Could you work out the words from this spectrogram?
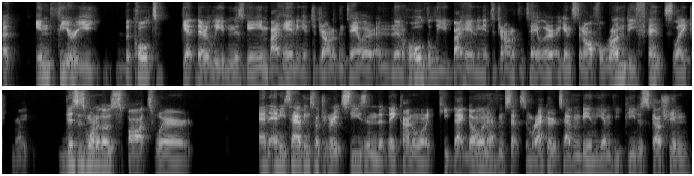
uh, in theory, the Colts get their lead in this game by handing it to Jonathan Taylor and then hold the lead by handing it to Jonathan Taylor against an awful run defense like right. This is one of those spots where and and he's having such a great season that they kind of want to keep that going, have him set some records, have him be in the MVP discussion.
